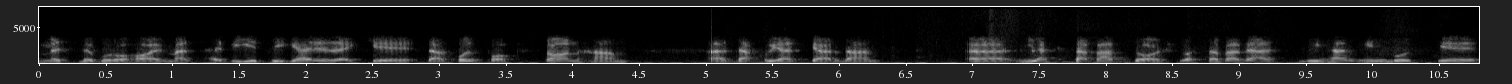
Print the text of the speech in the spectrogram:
مثل گروه های مذهبی دیگری را که در خود پاکستان هم تقویت کردند یک سبب داشت و سبب اصلی هم این بود که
